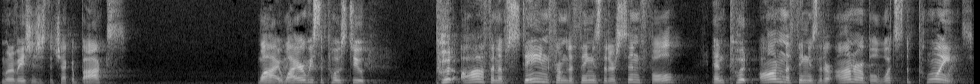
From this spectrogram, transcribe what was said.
The motivation is just to check a box. Why? Why are we supposed to put off and abstain from the things that are sinful and put on the things that are honorable? What's the point?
